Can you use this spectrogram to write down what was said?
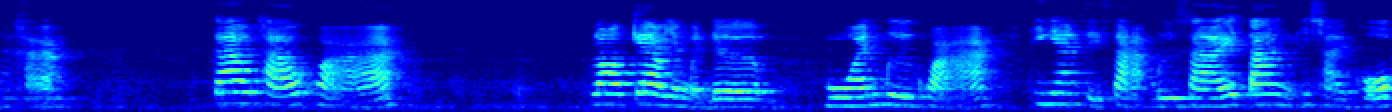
นะคะก้าวเท้าขวาล่อแก้วยังเหมือนเดิม ม้วนมือขวา ที่แง่ศีรษะมือซ้ายตั้งที่ชายพก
